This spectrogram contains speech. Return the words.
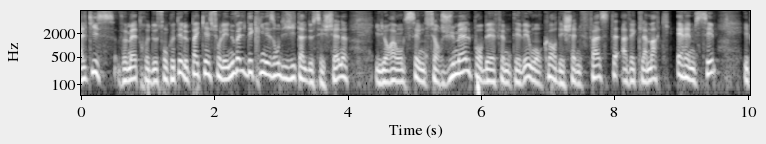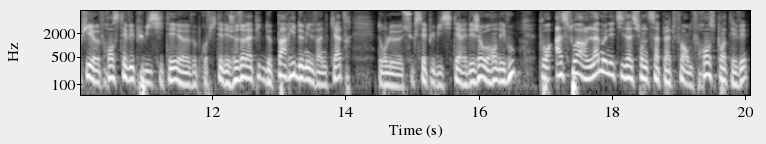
Altis veut mettre de son côté le paquet sur les nouvelles déclinaisons digitales de ses chaînes. Il y aura, on le sait, une sœur jumelle pour BFM TV ou encore des chaînes fast avec la marque RMC. Et puis euh, France TV Publicité euh, veut profiter des Jeux Olympiques de Paris 2024 dont le succès publicitaire est déjà au rendez-vous pour asseoir la monétisation de sa plateforme France.tv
